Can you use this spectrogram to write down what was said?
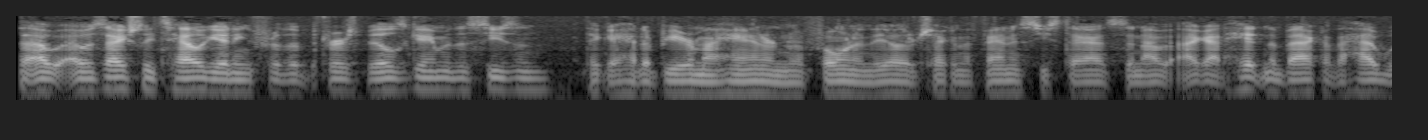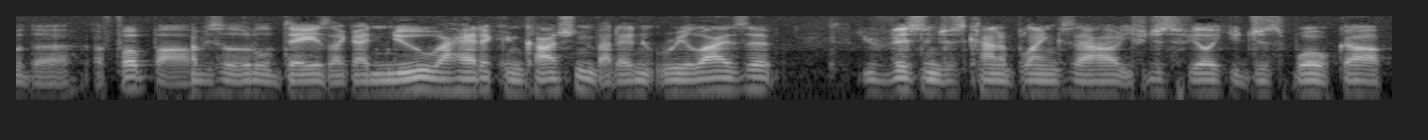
I, was actually tailgating for the first Bills game of the season. I think I had a beer in my hand and a phone in the other, checking the fantasy stats, and I, I got hit in the back of the head with a, a football. Obviously, a little dazed, like I knew I had a concussion, but I didn't realize it. Your vision just kind of blanks out. You just feel like you just woke up,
